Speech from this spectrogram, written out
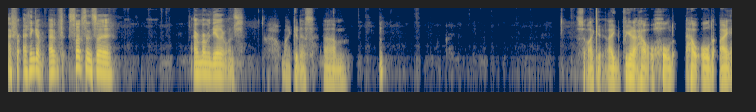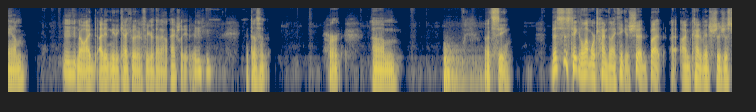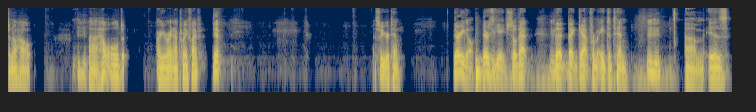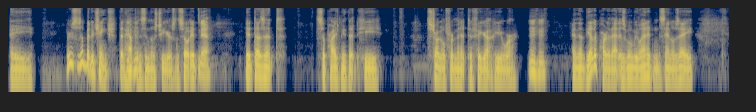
I, I think I've, I've slept since uh, I remember the other ones. Oh my goodness. Um, so I could I figured out how old how old I am. hmm No, I I didn't need a calculator to figure that out. Actually, it, it, hmm it doesn't hurt. Um, let's see. This is taking a lot more time than I think it should, but I, I'm kind of interested just to know how. Mhm. Uh, how old are you right now? Twenty five. Yep. So you're ten. There you go. There's the age. So that Mhm. that that gap from eight to ten hmm um, is a there's a bit of change that happens in those two years, and so it Yeah. it doesn't surprise me that he struggled for a minute to figure out who you were. hmm And then the other part of that is when we landed in San Jose,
